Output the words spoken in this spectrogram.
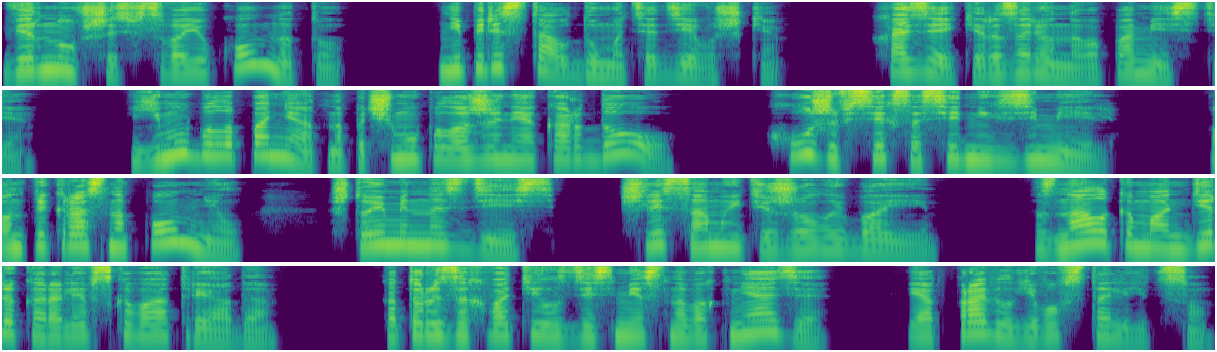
вернувшись в свою комнату, не перестал думать о девушке хозяйки разоренного поместья. Ему было понятно, почему положение Кардоу хуже всех соседних земель. Он прекрасно помнил, что именно здесь шли самые тяжелые бои. Знала командира королевского отряда, который захватил здесь местного князя и отправил его в столицу,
